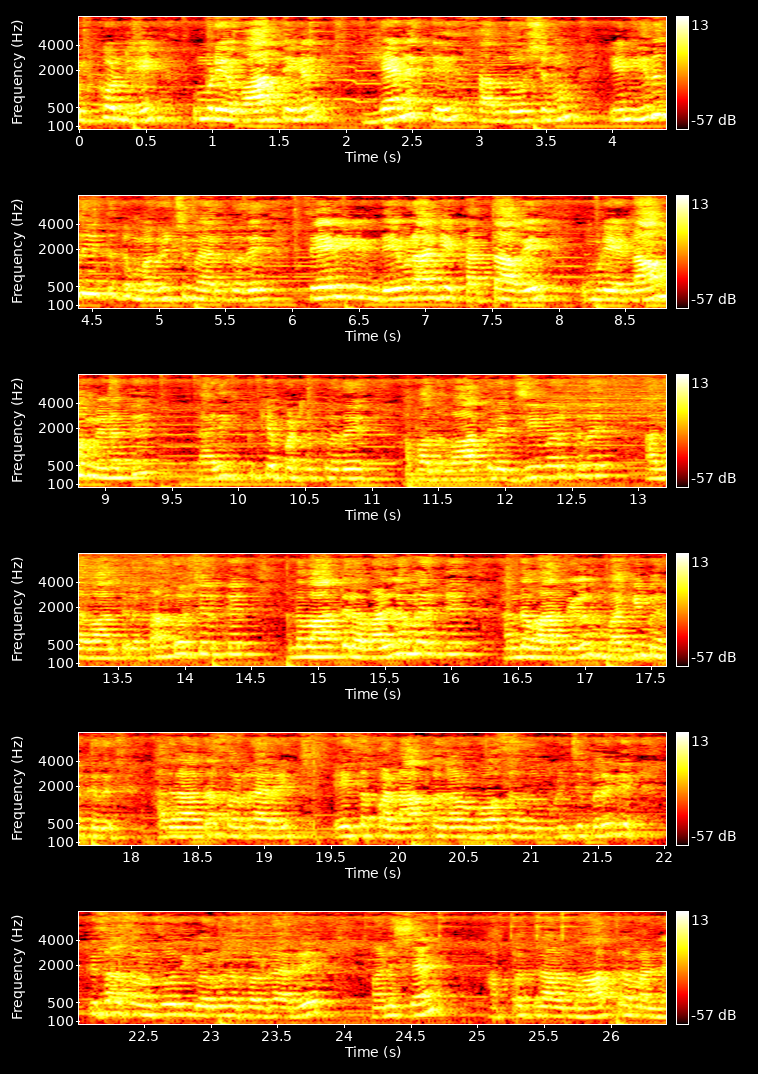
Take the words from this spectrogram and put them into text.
உட்கொண்டேன். உம்முடைய வார்த்தைகள் எனக்கு சந்தோஷமும் என் இருதயத்துக்கு மகிழ்ச்சியுமா இருக்கிறது. சேனைகளின் தேவனாகிய கர்த்தாவே உம்முடைய நாமம் எனக்கு தரிப்பிக்கப்பட்டிருக்கிறது. அப்ப அந்த வார்த்தையில ஜீவம் இருக்குது அந்த வார்த்தையில சந்தோஷம் இருக்கு அந்த வார்த்தையில வல்லமை இருக்கு அந்த வார்த்தையில மகிமை இருக்குது. அதனாலதான் சொல்றாரு ஏசப்பா நாற்பது நாள் உபவாசம் முடிஞ்ச பிறகு பிசாசவன் சோதிக்கு வரும்போது சொல்றாரு. மனுஷன் அப்பத்தினால் மாத்திரமல்ல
